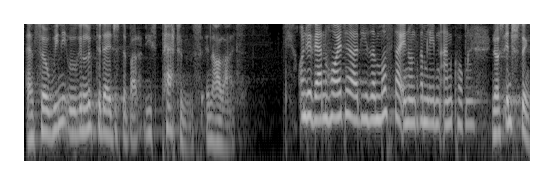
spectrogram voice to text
And so we need, we're going to look today just about these patterns in our lives. Und wir werden heute diese Muster in unserem Leben angucken. You know, it's interesting.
